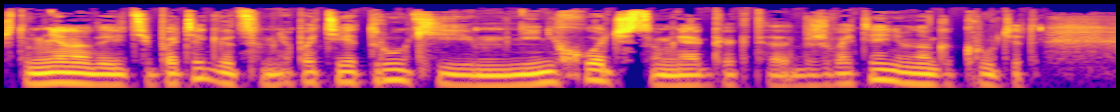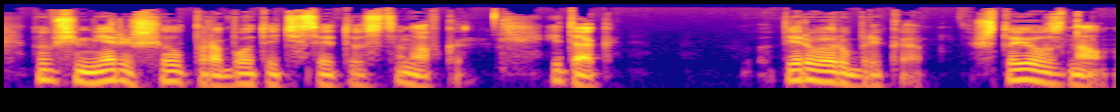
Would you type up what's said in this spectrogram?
что мне надо идти подтягиваться, у меня потеют руки, мне не хочется, у меня как-то в животе немного крутит. В общем, я решил поработать с этой установкой. Итак, первая рубрика. Что я узнал?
